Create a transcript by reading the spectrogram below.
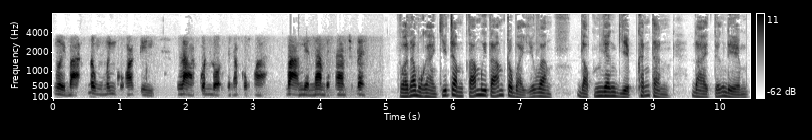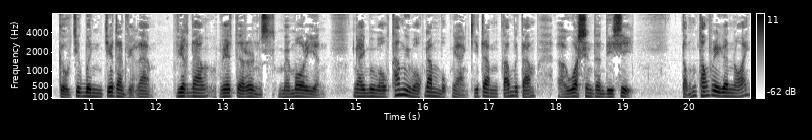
người bạn đồng minh của Hoa Kỳ là quân đội Việt Nam Cộng Hòa và miền Nam Việt Nam trước đây. Vào năm 1988 trong bài diễn văn đọc nhân dịp khánh thành Đài tưởng niệm cựu chiến binh chiến tranh Việt Nam, Vietnam Veterans Memorial, ngày 11 tháng 11 năm 1988 ở Washington, D.C. Tổng thống Reagan nói,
